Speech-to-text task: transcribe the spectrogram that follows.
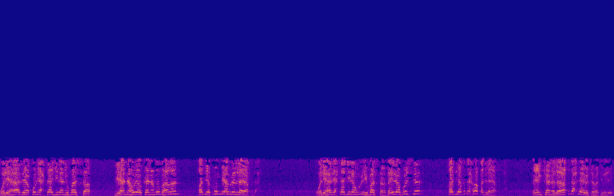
ولهذا يكون يحتاج إلى أن يفسر لأنه لو كان مبهما قد يكون بأمر لا يقدح. ولهذا يحتاج إلى أن يفسر فإذا فسر قد يقدح وقد لا يقدح. فإن كان لا يقدح لا يلتفت إليه.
